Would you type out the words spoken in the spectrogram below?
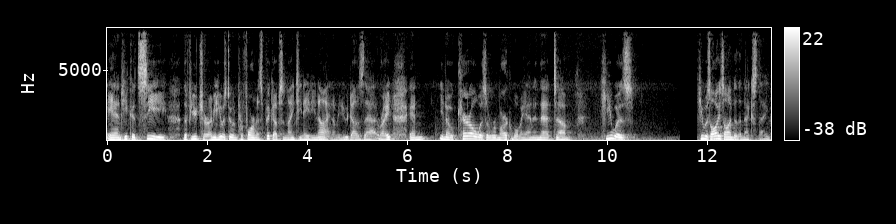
and he could see the future. I mean, he was doing performance pickups in 1989. I mean, who does that, right? And you know, Carroll was a remarkable man in that um, he was he was always on to the next thing.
